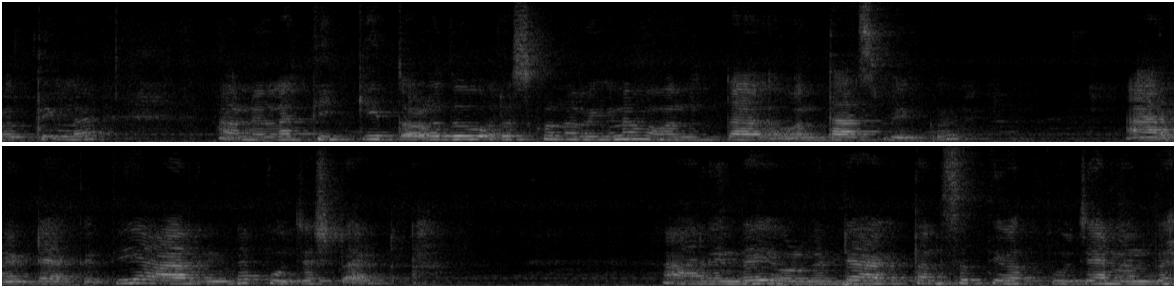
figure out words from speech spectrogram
ಗೊತ್ತಿಲ್ಲ. ಅವನ್ನೆಲ್ಲ ತಿಕ್ಕಿ ತೊಳೆದು ಒರೆಸ್ಕೊಳೋರಿಗಿನ ಒಂದು ತಾ, ಒಂದು ತಾಸು ಬೇಕು. ಆರು ಗಂಟೆ ಆಕೈತಿ. ಆರರಿಂದ ಪೂಜೆ ಸ್ಟಾರ್ಟ್ ಆರರಿಂದ ಏಳು ಗಂಟೆ ಆಗುತ್ತೆ ಅನ್ಸುತ್ತೆ ಇವತ್ತು ಪೂಜೆ ನಂದು.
